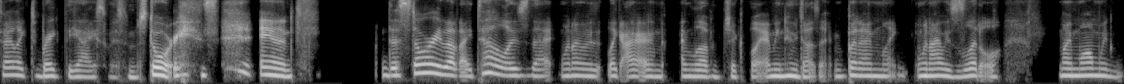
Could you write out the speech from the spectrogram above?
So I like to break the ice with some stories. and the story that I tell is that when I was like I I'm, I love Chick-fil-A. I mean who doesn't? But I'm like when I was little my mom would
